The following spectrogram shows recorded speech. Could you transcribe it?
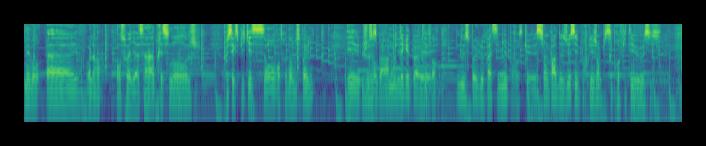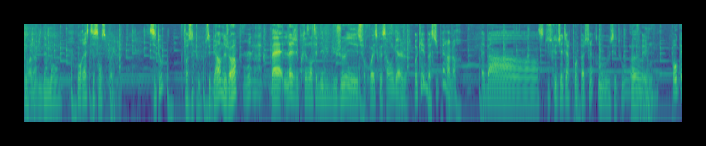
Mais bon, euh, voilà. En soi, il y a ça. Après, sinon, je- plus expliquer, si on rentre dans du spoil. Et je Ne sens pas ne t'inquiète pas. Très euh, fort. Ne spoil pas, c'est mieux parce que si on parle de ce jeu, c'est pour que les gens puissent y profiter eux aussi. Donc Voilà. évidemment, on reste sans spoil. C'est tout? Enfin, c'est tout. C'est bien déjà. Bah, là, j'ai présenté le début du jeu et sur quoi est-ce que ça engage. Ok, bah super alors. Eh ben, c'est tout ce que tu as à dire pour le patch note ou c'est tout? Euh, oui. Ok,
